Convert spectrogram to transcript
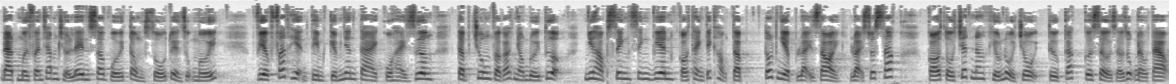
đạt 10% trở lên so với tổng số tuyển dụng mới. Việc phát hiện tìm kiếm nhân tài của Hải Dương tập trung vào các nhóm đối tượng như học sinh, sinh viên có thành tích học tập, tốt nghiệp loại giỏi, loại xuất sắc, có tố chất năng khiếu nổi trội từ các cơ sở giáo dục đào tạo.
